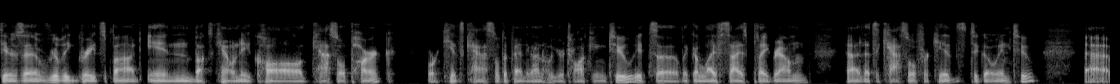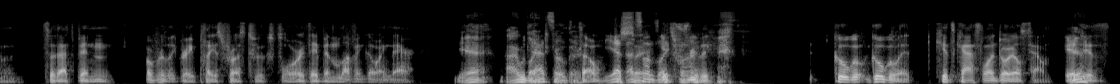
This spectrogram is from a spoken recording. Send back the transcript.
there's a really great spot in Bucks County called Castle Park or kids castle, depending on who you're talking to. It's a like a life size playground uh, that's a castle for kids to go into. Um, so that's been a really great place for us to explore. They've been loving going there. Yeah, I would like That to go sounds there. So, yeah, that saying. sounds like it's fun. really Google Google it. Kids Castle in Doylestown. It Yeah. is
